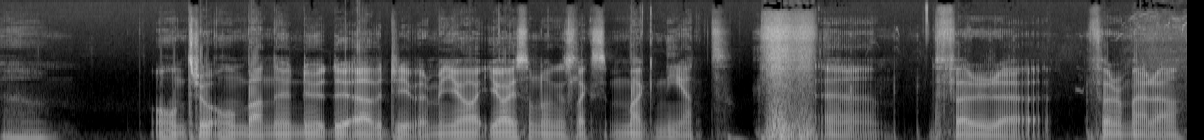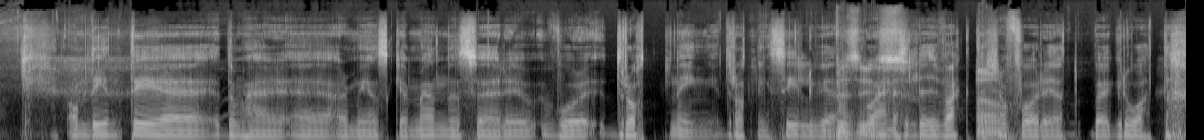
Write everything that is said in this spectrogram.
Um, och hon tror, hon bara, nu, nu du överdriver. Men jag, jag är som någon slags magnet eh, för, eh, för de här... eh, Om det inte är de här eh, armenska männen så är det vår drottning, drottning Silvia Precis. och hennes livvakter Ja. som får dig att börja gråta.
